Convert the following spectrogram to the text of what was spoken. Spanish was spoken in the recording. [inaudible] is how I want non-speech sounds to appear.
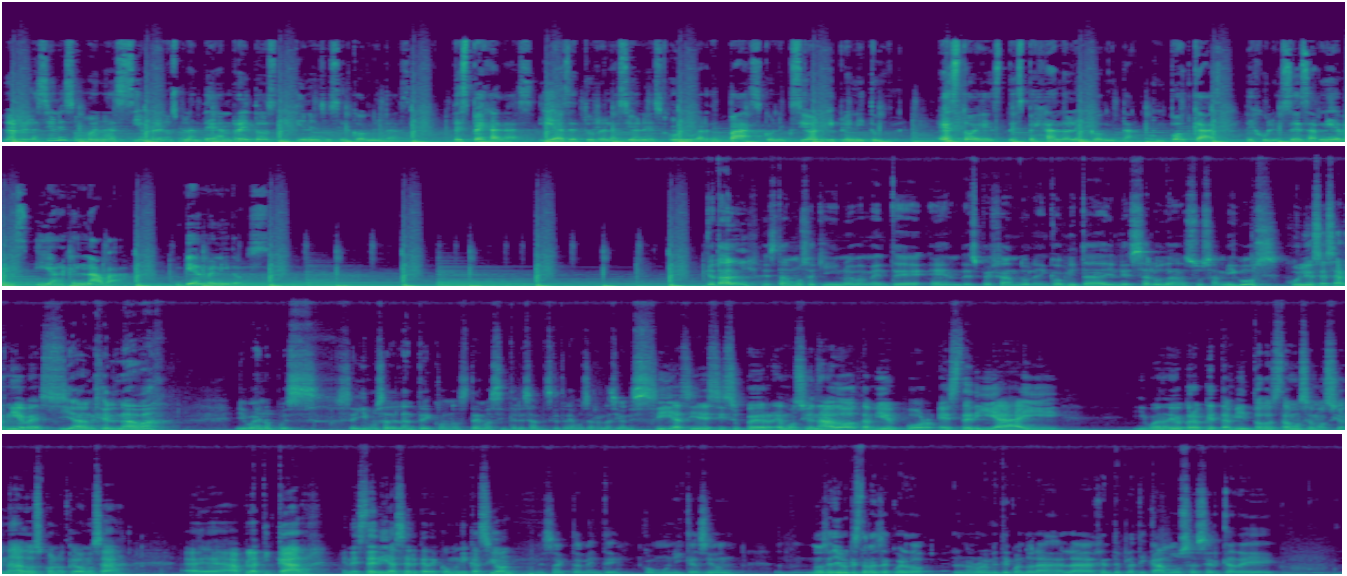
Las relaciones humanas siempre nos plantean retos y tienen sus incógnitas. Despéjalas y haz de tus relaciones un lugar de paz, conexión y plenitud. Esto es Despejando la Incógnita, un podcast de Julio César Nieves y Ángel Nava. Bienvenidos. ¿Qué tal? Estamos aquí nuevamente en Despejando la Incógnita y les saludan sus amigos Julio César Nieves y Ángel Nava. Y bueno, pues seguimos adelante con los temas interesantes que traemos de relaciones. Sí, así es, y súper emocionado también por este día y, y, bueno, yo creo que también todos estamos emocionados con lo que vamos a, eh, a platicar en este día acerca de comunicación. Exactamente, comunicación. No sé, yo creo que estarás de acuerdo. Normalmente cuando la, la gente platicamos acerca de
